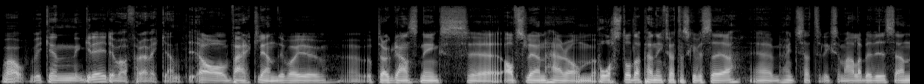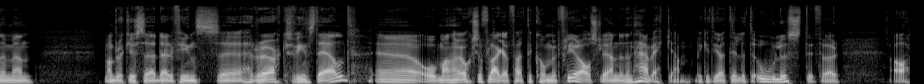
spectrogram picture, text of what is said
Wow, vilken grej det var förra veckan. Ja, verkligen. Det var ju eh, Uppdrag gransknings eh, avslöjande här om påstådda penningtvätten ska vi säga. Eh, vi har inte sett liksom alla bevis ännu men man brukar ju säga där det finns eh, rök så finns det eld. Eh, och man har ju också flaggat för att det kommer fler avslöjanden den här veckan, vilket gör att det är lite olustigt för ja,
